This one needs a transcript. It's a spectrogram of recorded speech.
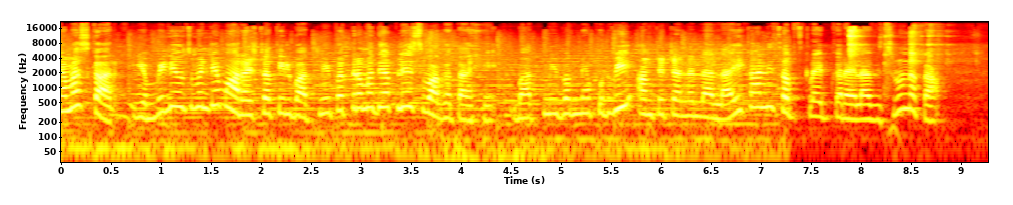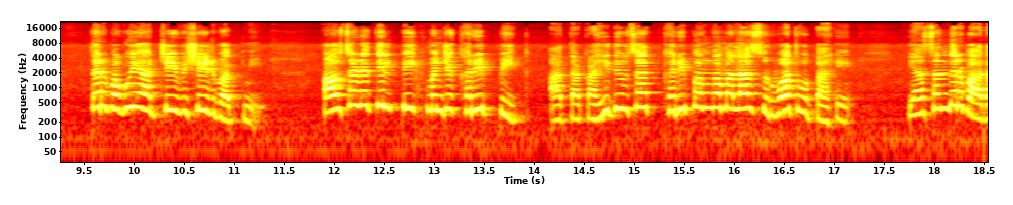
नमस्कार एम बी न्यूज म्हणजे महाराष्ट्रातील बातमीपत्रामध्ये आपले स्वागत आहे. बातमी बघण्यापूर्वी आमच्या चॅनलला लाईक आणि सबस्क्राईब करायला विसरू नका. तर बघूया आजची विशेष बातमी. पावसाळ्यातील पीक म्हणजे खरीप पीक. आता काही दिवसात खरीप हंगामाला सुरुवात होत आहे. या संदर्भात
